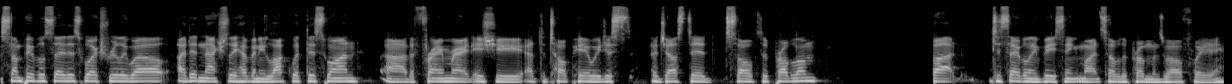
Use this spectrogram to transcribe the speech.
Some people say this works really well. I didn't actually have any luck with this one. Uh, the frame rate issue at the top here, we just adjusted, solved the problem but disabling VSync might solve the problem as well for you.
